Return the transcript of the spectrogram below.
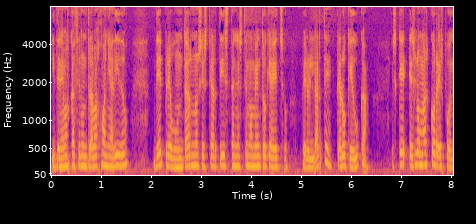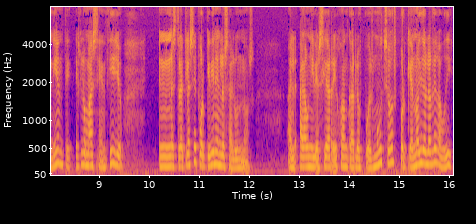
y tenemos que hacer un trabajo añadido de preguntarnos este artista en este momento qué ha hecho. Pero el arte, claro que educa, es que es lo más correspondiente, es lo más sencillo. En nuestra clase, ¿por qué vienen los alumnos a la Universidad Rey Juan Carlos? Pues muchos, porque han oído hablar de Gaudí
